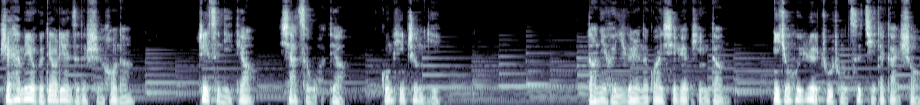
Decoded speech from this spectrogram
谁还没有个掉链子的时候呢？这次你掉，下次我掉，公平正义。当你和一个人的关系越平等，你就会越注重自己的感受，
